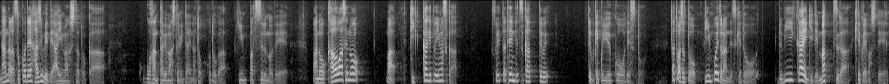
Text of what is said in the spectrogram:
なんならそこで初めて会いましたとか、ご飯食べましたみたいなことが頻発するので、あの顔合わせの、まあ、きっかけといいますか、そういった点で使ってでも結構有効ですと。あとはちょっとピンポイントなんですけど Ruby 会議でマッツが来てくれまして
